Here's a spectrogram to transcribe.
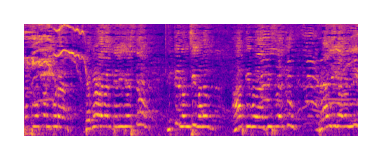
ప్రతి ఒక్కరు కూడా ధన్యవాదాలు తెలియజేస్తూ ఇక్కడ నుంచి మనం ఆర్టీఓ ఆఫీస్ వరకు ర్యాలీగా వెళ్ళి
